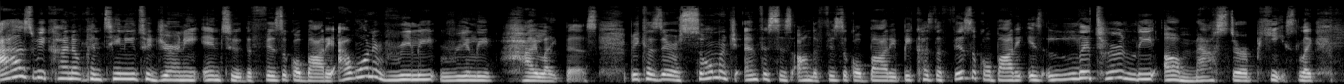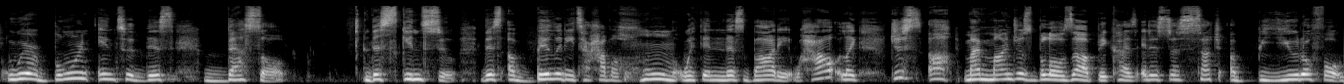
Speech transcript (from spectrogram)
as we kind of continue to journey into the physical body i want to really really highlight this because there is so much emphasis on the physical body because the physical body is literally a masterpiece. Like we're born into this vessel this skin suit, this ability to have a home within this body. How, like, just, uh, my mind just blows up because it is just such a beautiful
